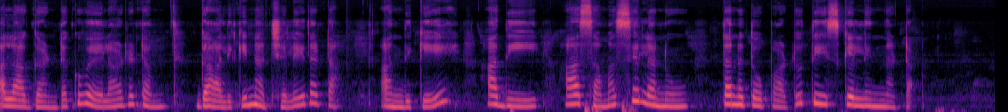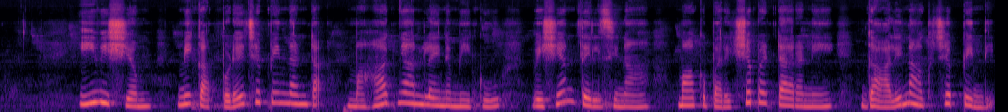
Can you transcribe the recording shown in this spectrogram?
అలా గంటకు వేలాడటం గాలికి నచ్చలేదట. అందుకే అది ఆ సమస్యలను తనతో పాటు తీసుకెళ్ళిందట. ఈ విషయం మీకు అప్పుడే చెప్పిందంట. మహాజ్ఞానులైన మీకు విషయం తెలిసినా మాకు పరీక్ష పెట్టారని గాలి నాకు చెప్పింది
